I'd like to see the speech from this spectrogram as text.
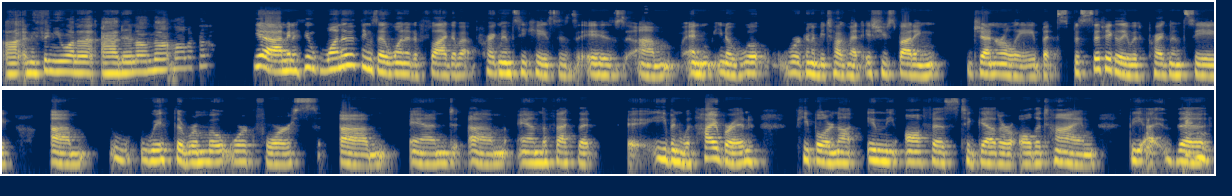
Uh, anything you want to add in on that, Monica? Yeah, I mean, I think one of the things I wanted to flag about pregnancy cases is, um, and you know, we'll, we're going to be talking about issue spotting generally, but specifically with pregnancy, um, with the remote workforce, um, and um, and the fact that uh, even with hybrid, people are not in the office together all the time. The uh, the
